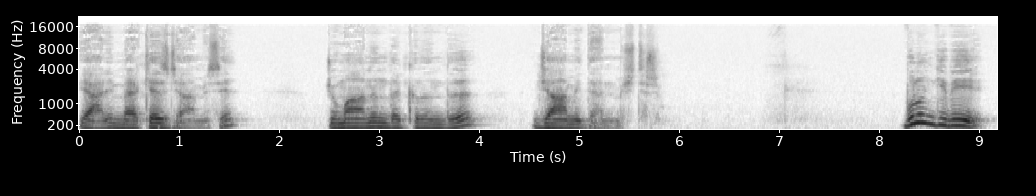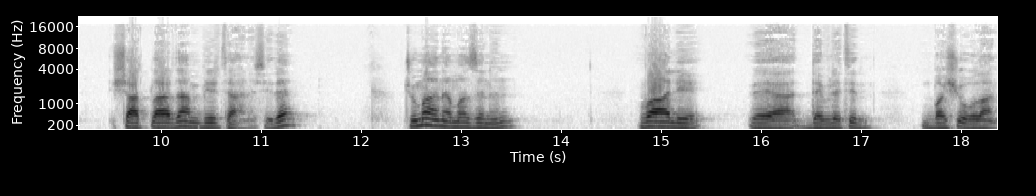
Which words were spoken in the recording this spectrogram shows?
yani merkez camisi cumanın da kılındığı cami denmiştir. Bunun gibi şartlardan bir tanesi de cuma namazının vali veya devletin başı olan,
